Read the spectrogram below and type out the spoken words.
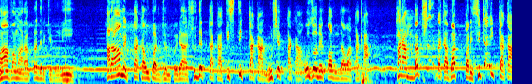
বাপ আমার, আপনাদেরকে বলি, হারামের টাকা উপার্জন কইরা, সুদের টাকা, কিস্তির টাকা, ঘুষের টাকা, ওজনে কম দেওয়া টাকা, হারাম ব্যবসার টাকা, বাটপারি, সিটারির টাকা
